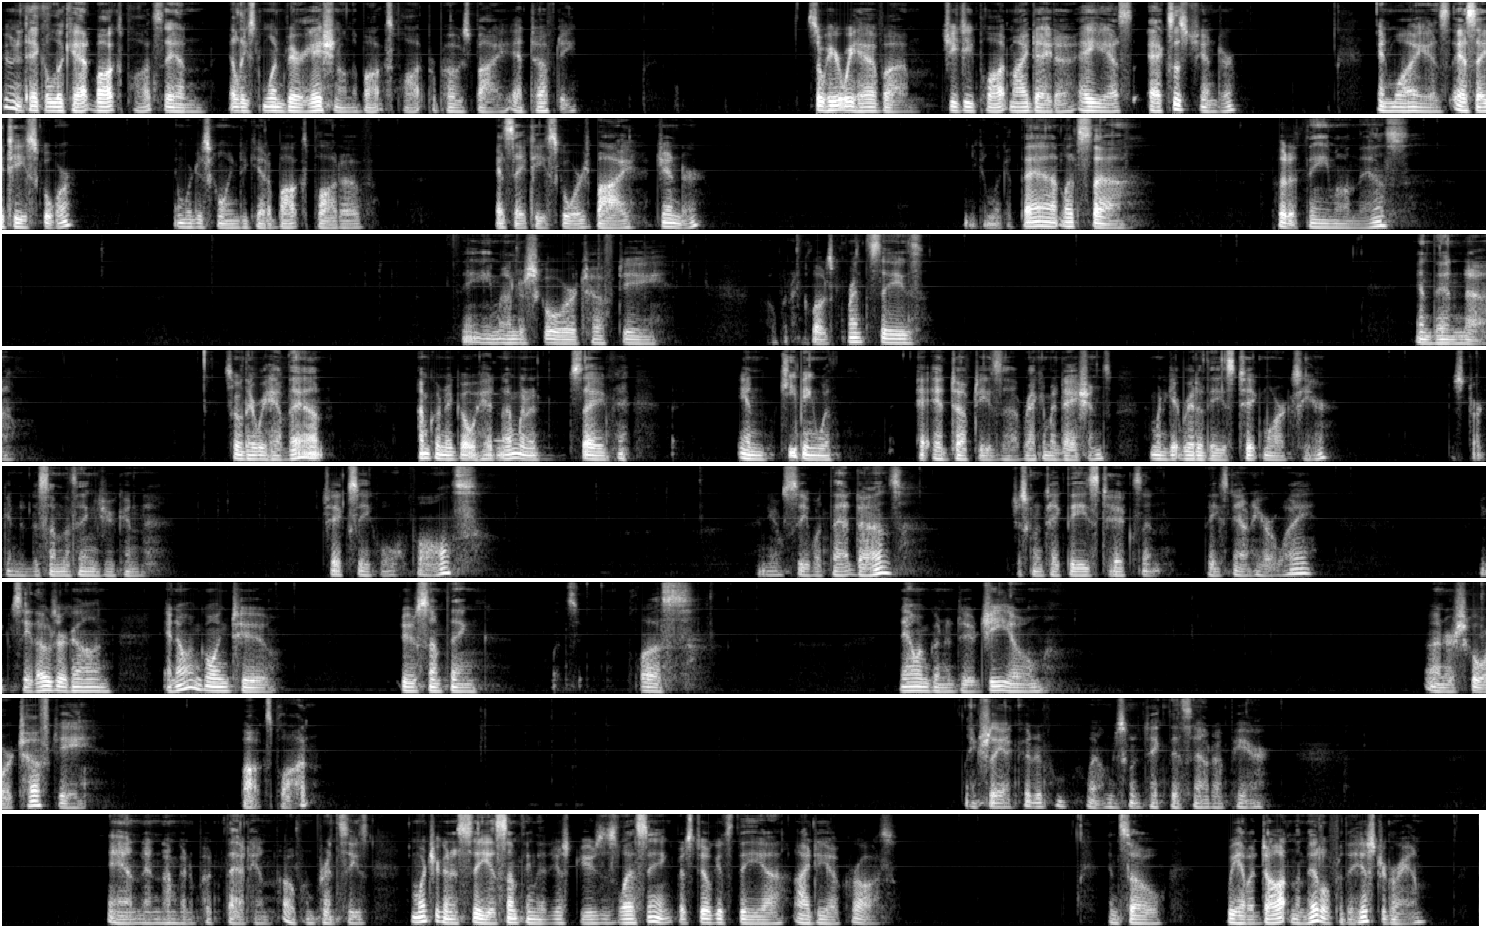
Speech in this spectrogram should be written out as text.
We're going to take a look at box plots and at least one variation on the box plot proposed by Ed Tufte. So here we have um, ggplot my data, AS, X is gender, and Y is SAT score. And we're just going to get a box plot of SAT scores by gender. You can look at that. Let's uh, put a theme on this. Theme underscore Tufte, open and close parentheses. And then, uh, so there we have that. I'm going to go ahead and I'm going to say, in keeping with Ed Tufte's uh, recommendations, I'm going to get rid of these tick marks here. Just start getting into some of the things you can ticks equal false. And you'll see what that does. Just going to take these ticks and these down here away. You can see those are gone. And now I'm going to do something, let's see, plus, now I'm going to do geom underscore Tufte box plot. Actually, I could have, well, I'm just going to take this out up here. And then I'm going to put that in open parentheses. And what you're going to see is something that just uses less ink, but still gets the uh, idea across. And so we have a dot in the middle for the histogram.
